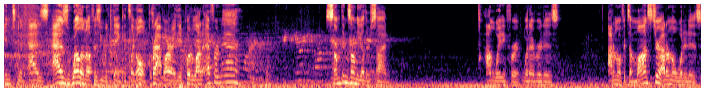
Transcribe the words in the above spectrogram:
into it as as well enough as you would think. It's like, oh crap, all right, they put a lot of effort. Eh. Something's on the other side. I'm waiting for it, whatever it is. I don't know if it's a monster. I don't know what it is.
